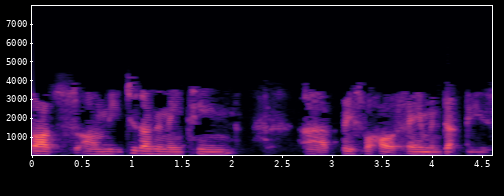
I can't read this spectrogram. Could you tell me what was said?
thoughts on the 2018 uh, Baseball Hall of Fame inductees.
